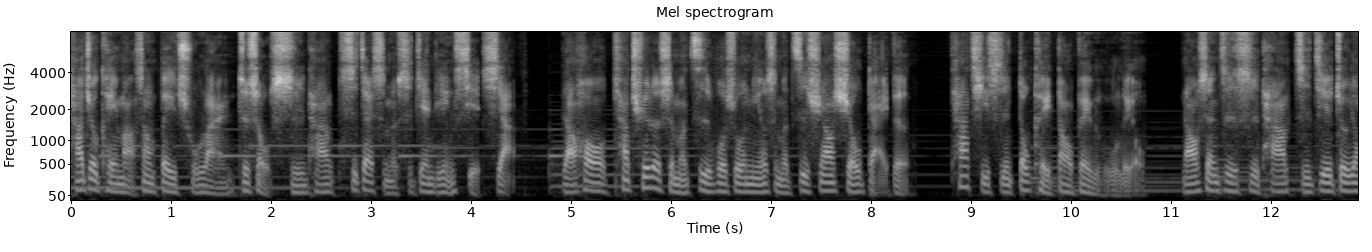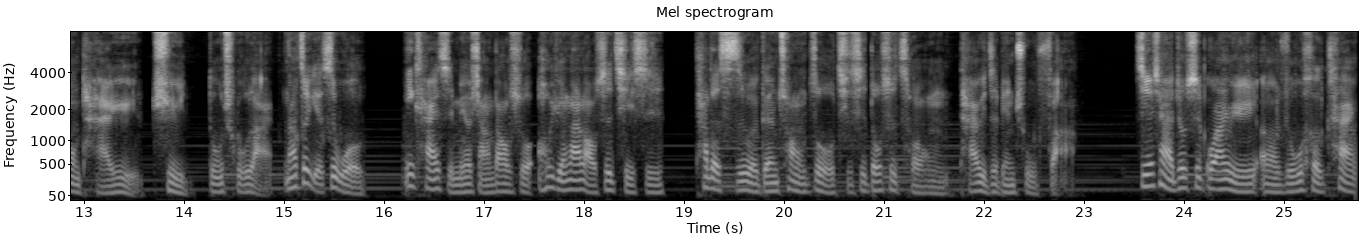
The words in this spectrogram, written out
他就可以马上背出来这首诗，他是在什么时间点写下，然后他缺了什么字，或者说你有什么字需要修改的，他其实都可以倒背如流，然后甚至是他直接就用台语去读出来。那这也是我一开始没有想到说，哦，原来老师其实他的思维跟创作其实都是从台语这边出发。接下来就是关于呃如何看，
